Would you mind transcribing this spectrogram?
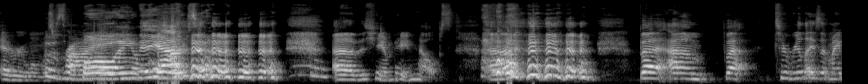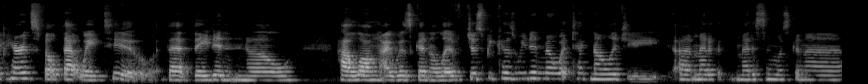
everyone was, was crying. yeah. uh, the champagne helps. Uh, but um, but to realize that my parents felt that way too, that they didn't know how long I was going to live, just because we didn't know what technology uh, med- medicine was going to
